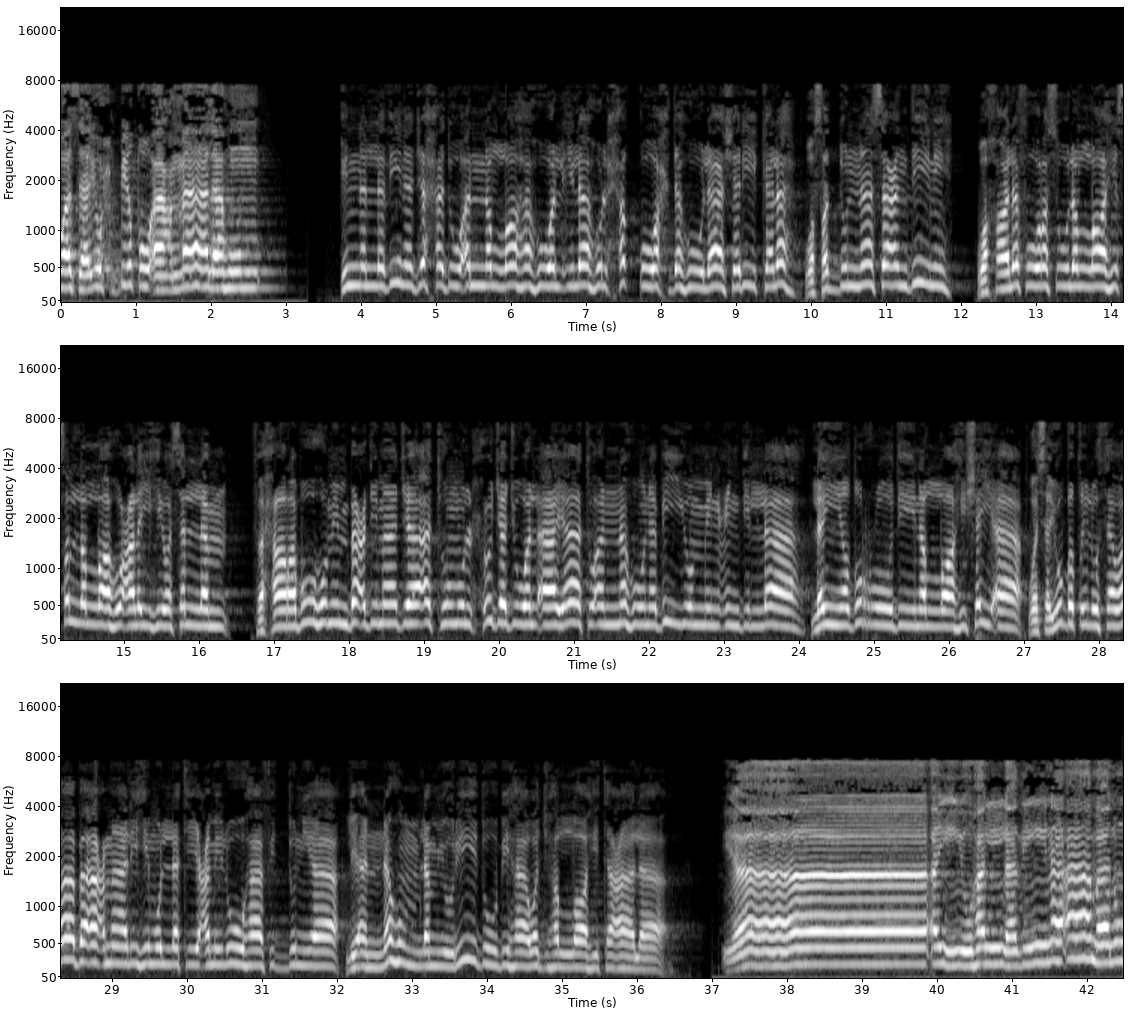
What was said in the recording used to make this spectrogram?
وسيحبط أعمالهم. إن الذين جحدوا أن الله هو الإله الحق وحده لا شريك له وصدوا الناس عن دينه وخالفوا رسول الله صلى الله عليه وسلم فحاربوه من بعد ما جاءتهم الحجج والآيات أنه نبي من عند الله لن يضروا دين الله شيئا وسيبطل ثواب أعمالهم التي عملوها في الدنيا لأنهم لم يريدوا بها وجه الله تعالى. يا ايها الذين امنوا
